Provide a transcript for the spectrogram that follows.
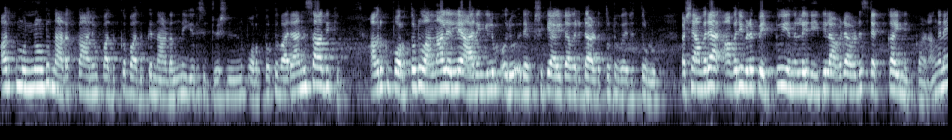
അവർക്ക് മുന്നോട്ട് നടക്കാനും പതുക്കെ പതുക്കെ നടന്ന് ഈ ഒരു സിറ്റുവേഷനിൽ നിന്ന് പുറത്തോട്ട് വരാനും സാധിക്കും. അവർക്ക് പുറത്തോട്ട് വന്നാലല്ലേ ആരെങ്കിലും ഒരു രക്ഷയ്ക്കായിട്ട് അവരുടെ അടുത്തോട്ട് വരത്തുള്ളൂ. പക്ഷെ അവർ അവരിവിടെ പെട്ടു എന്നുള്ള രീതിയിൽ അവരവിടെ സ്റ്റക്കായി നിൽക്കുകയാണ്. അങ്ങനെ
